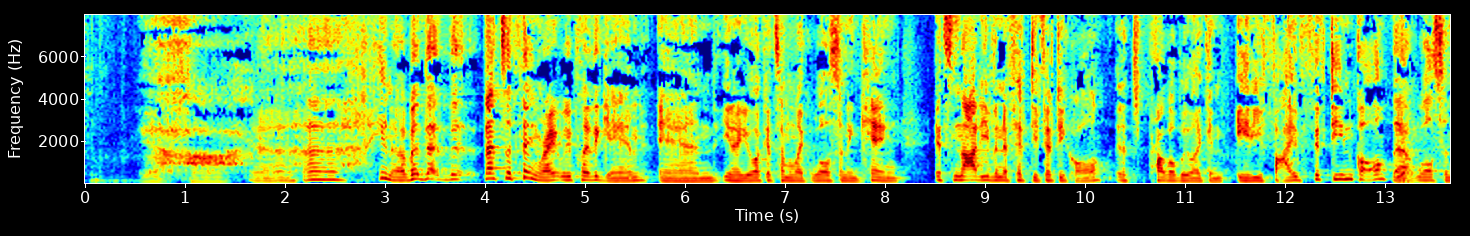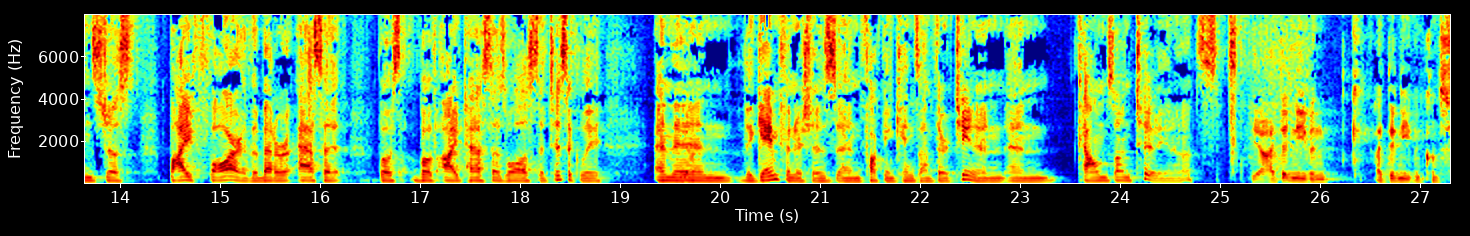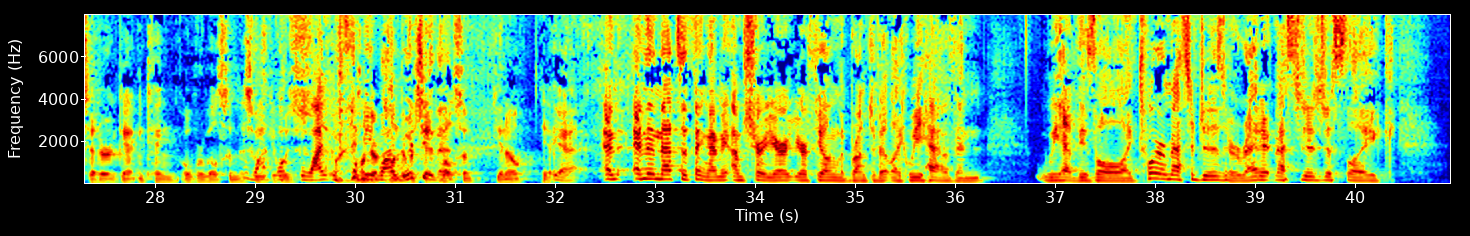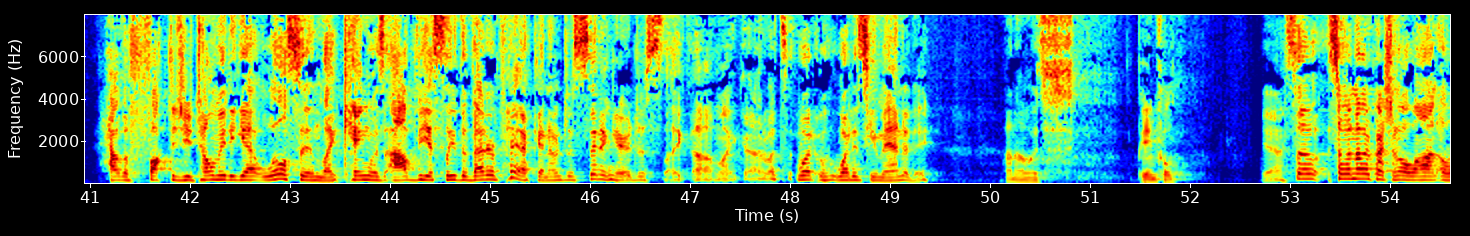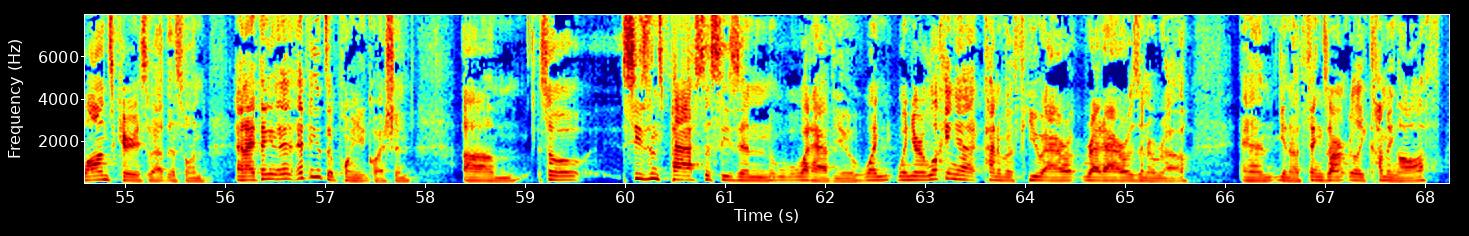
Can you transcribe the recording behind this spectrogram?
Yeah. Yeah. Uh, you know, but that, that, that's the thing, right? We play the game and, you know, you look at someone like Wilson and King, it's not even a 50-50 call. It's probably like an 85-15 call that yeah. Wilson's just by far the better asset, both, both eye test as well as statistically. And then yeah. the game finishes and fucking King's on 13 and, and Callum's on two. You know, it's yeah. I didn't even I didn't even consider getting King over Wilson this why, week. It was why, 100 percent Wilson. You know, yeah, yeah. And and then that's the thing. I mean, I'm sure you're you're feeling the brunt of it like we have, and we have these little like Twitter messages or Reddit messages, just like. How the fuck did you tell me to get Wilson? Like King was obviously the better pick, and I'm just sitting here, just like, oh my god, what's what? What is humanity? I know it's painful. Yeah. So so another question, Alon. Alon's curious about this one, and I think I think it's a poignant question. Um, so seasons past the season, what have you? When when you're looking at kind of a few arrow, red arrows in a row, and you know things aren't really coming off,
